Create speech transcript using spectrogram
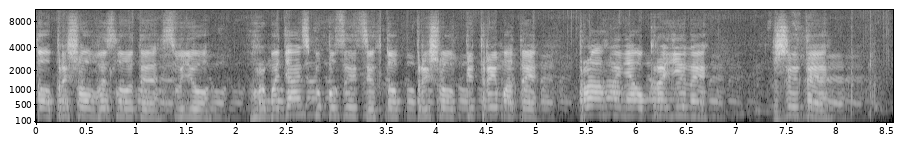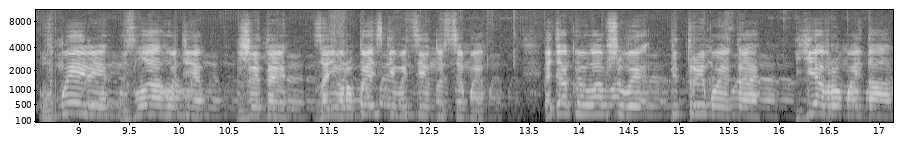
хто прийшов висловити свою громадянську позицію, хто прийшов підтримати прагнення України жити в мирі, в злагоді, жити за європейськими цінностями. Я дякую вам, що ви підтримуєте Євромайдан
